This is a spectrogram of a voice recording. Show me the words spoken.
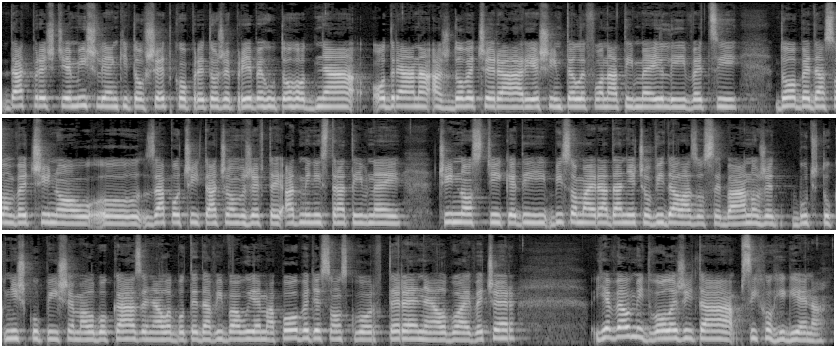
dať preč tie myšlienky, to všetko, pretože priebehu toho dňa od rána až do večera riešim telefonáty, maily, veci. Do obeda som väčšinou za počítačom, že v tej administratívnej činnosti, kedy by som aj rada niečo vydala zo seba. Áno, že buď tú knižku píšem, alebo kázeň, alebo teda vybavujem a po obede som skôr v teréne, alebo aj večer. Je veľmi dôležitá psychohygiena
